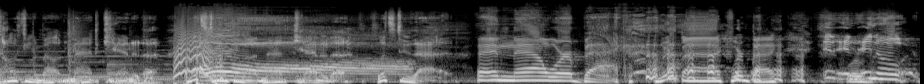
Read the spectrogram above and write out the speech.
Talking about Matt Canada. Let's talk about Matt Canada. Let's do that. And now we're back. We're back. We're back. And, and, you know,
